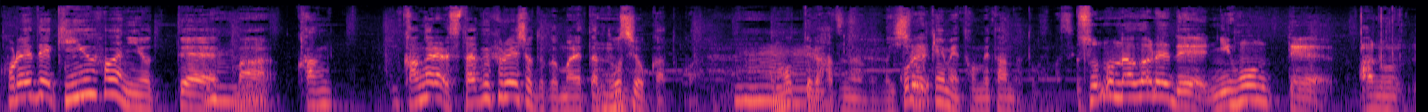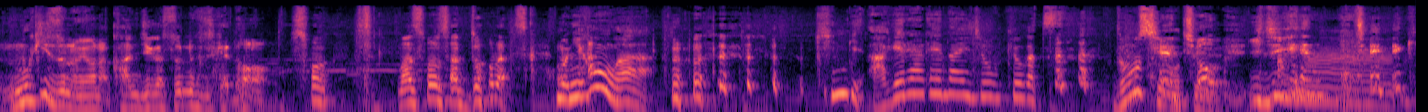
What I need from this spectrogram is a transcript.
これで金融不安によって、まあかん考えられるスタグフレーションとか生まれたらどうしようかとか思ってるはずなので、まあ一生懸命止めたんだと思いますよ。その流れで日本ってあの無傷のような感じがするんですけどそ松本さんどうなんですか？もう日本は金利上げられない状況がつどうしようって超いう。異次元的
